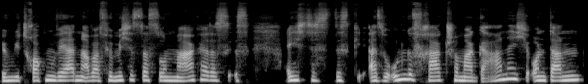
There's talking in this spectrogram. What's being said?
irgendwie trocken werden. Aber für mich ist das so ein Marker, das ist eigentlich das, das also ungefragt schon mal gar nicht. Und dann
